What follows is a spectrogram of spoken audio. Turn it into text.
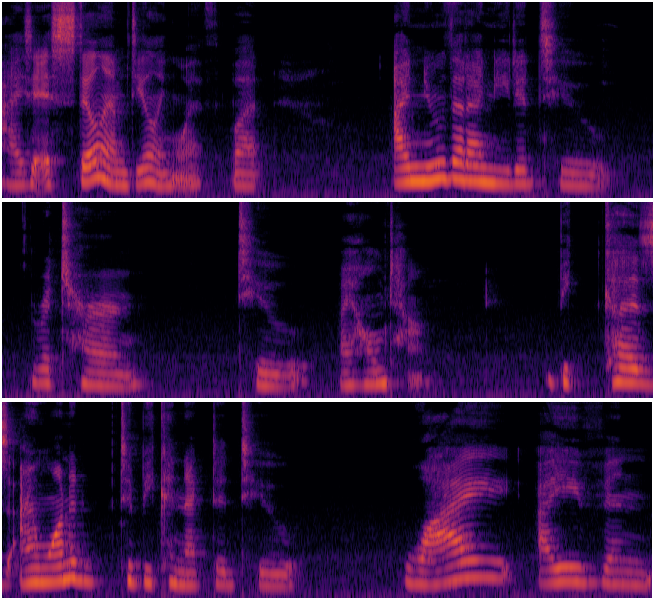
I still am dealing with, but I knew that I needed to return to my hometown because I wanted to be connected to why I even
